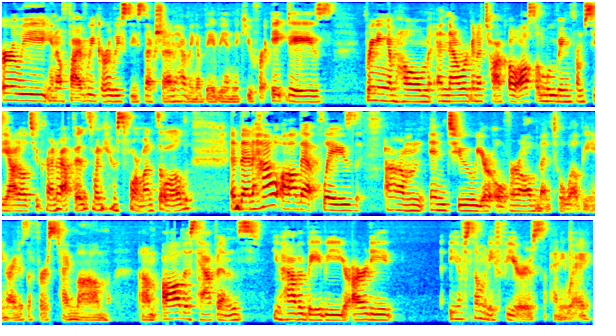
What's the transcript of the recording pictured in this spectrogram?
early, you know, five week early C section, having a baby in NICU for eight days, bringing him home. And now we're going to talk, oh, also moving from Seattle to Grand Rapids when he was four months old. And then how all that plays um, into your overall mental well being, right? As a first time mom, um, all this happens. You have a baby, you're already, you have so many fears anyway.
